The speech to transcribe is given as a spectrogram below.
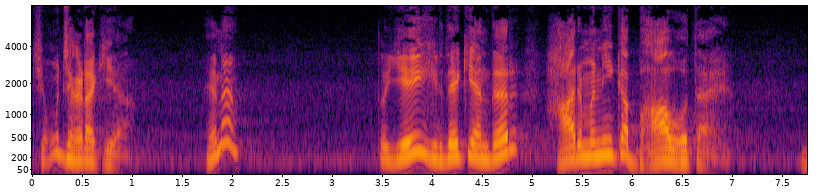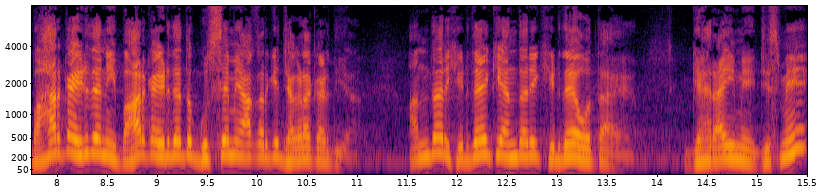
क्यों झगड़ा किया? है ना? तो ये हृदय के अंदर हारमोनी का भाव होता है। बाहर का हृदय नहीं, बाहर का हृदय तो गुस्से में आकर के झगड़ा कर दिया। अंदर हृदय के अंदर एक हृदय होता है, गहराई में, जिसमें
